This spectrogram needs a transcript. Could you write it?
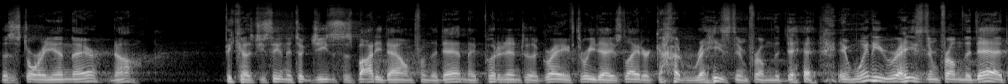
does the story end there? No. Because you see, when they took Jesus' body down from the dead and they put it into the grave, three days later, God raised him from the dead. And when he raised him from the dead,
